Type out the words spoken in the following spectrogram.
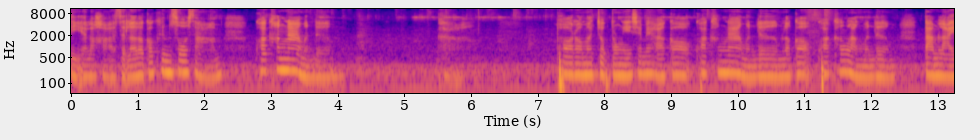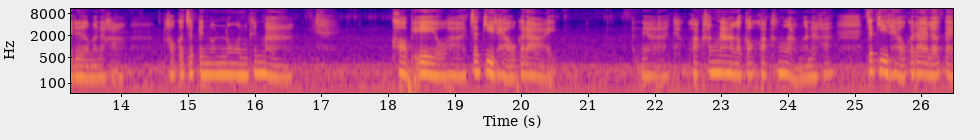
ติอะละค่ะ เสร็จแล้วเราก็ขึ้นโซ่สามควักข้างหน้าเหมือนเดิม ค่ะ พอเรามา จบตรงนี้ใช่ไหมคะ ก็ควักข้างหน้าเหมือนเดิม แล้วก็ควักข้างหลังเหมือนเดิม ตามลายเดิมนะคะ เขาก็จะเป็นนูนๆขึ้นมา ขอบเอวค่ะ จะกี่แถวก็ได้เนี่ยค่ะควักข้างหน้าแล้วก็ควักข้างหลังนะคะ จะกี่แถวก็ได้แล้วแต่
